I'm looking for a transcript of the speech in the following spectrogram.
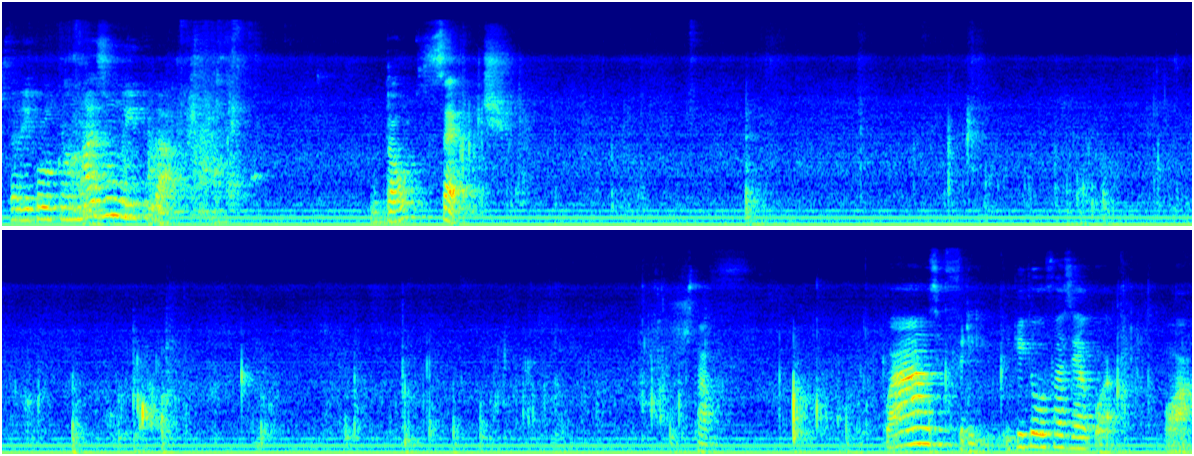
Estarei colocando mais um litro d'água. Então, sete. Está quase frio. O que, que eu vou fazer agora? Ó,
